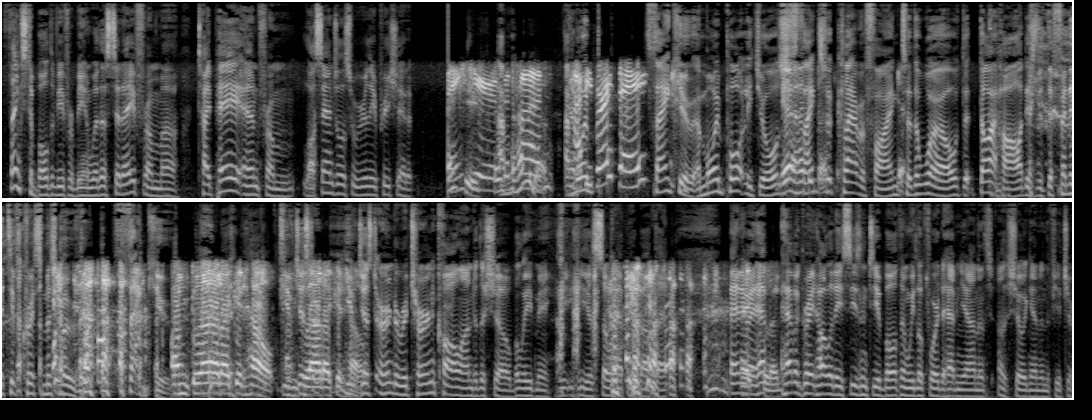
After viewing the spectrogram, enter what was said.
Thanks to both of you for being with us today from uh, Taipei and from Los Angeles. We really appreciate it. Thank you. you. It's And been fun. And Happy more- birthday. Thank you, and more importantly, George, Yeah, happy thanks for birthday. clarifying to the world that Die Hard is the definitive Christmas movie. Thank you. I'm glad I could help. I'm just, glad I could you've help. just earned a return call onto the show. Believe me, he, he is so happy about that. Anyway, have, have a great holiday season to you both, and we look forward to having you on the on the show again in the future.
